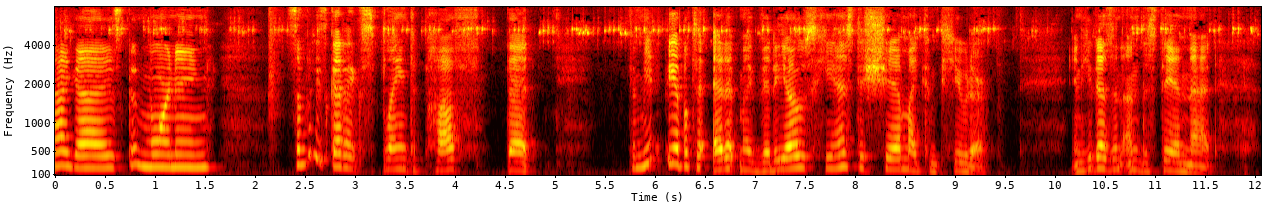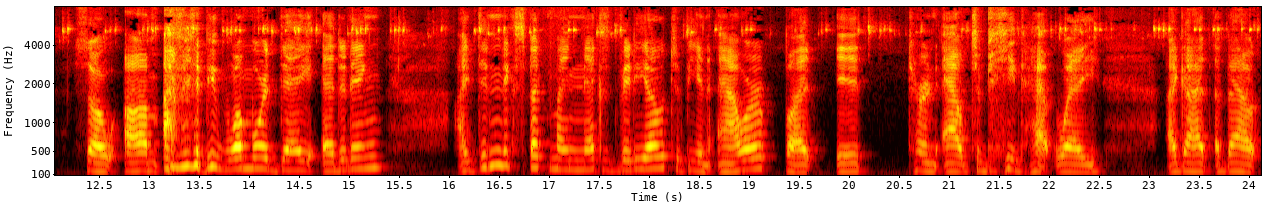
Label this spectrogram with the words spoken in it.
Hi guys, good morning. Somebody's got to explain to Puff that for me to be able to edit my videos, he has to share my computer. And he doesn't understand that. So um, I'm going to be one more day editing. I didn't expect my next video to be an hour, but it turned out to be that way. I got about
